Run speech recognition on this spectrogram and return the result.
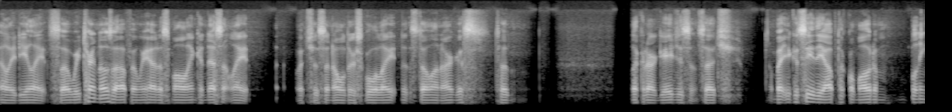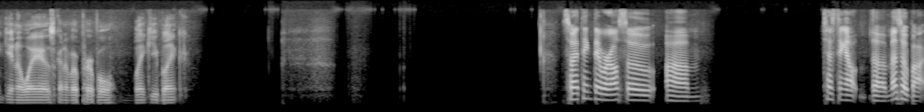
LED lights. So we turned those off and we had a small incandescent light, which is an older school light that's still on Argus to look at our gauges and such. But you can see the optical modem blinking away as kind of a purple blinky blink. So I think they were also um, testing out the Mesobot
